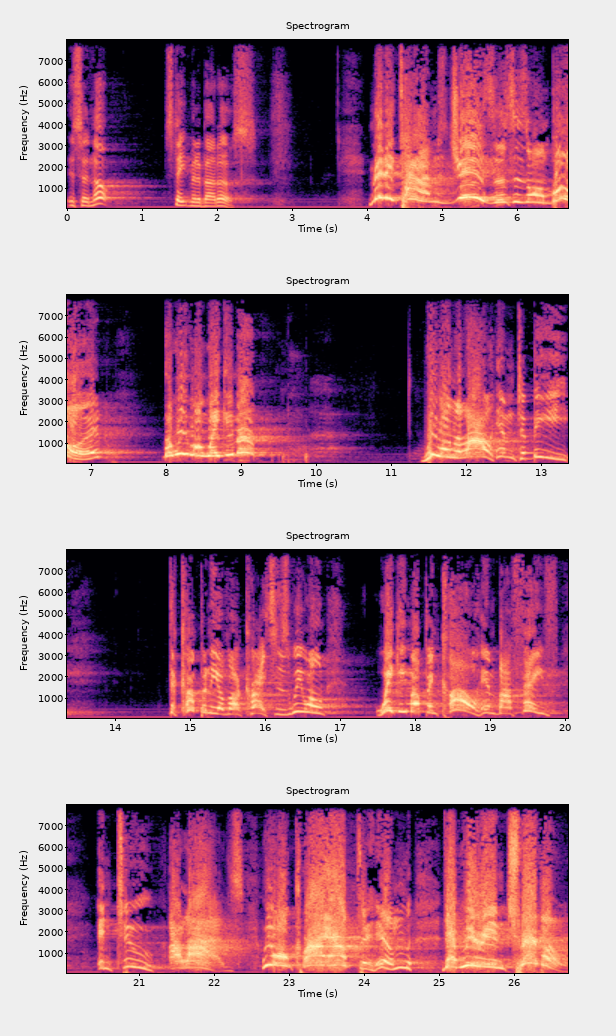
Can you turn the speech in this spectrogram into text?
It's an up statement about us. Many times Jesus is on board, but we won't wake him up. We won't allow him to be the company of our crisis. We won't wake him up and call him by faith into our lives. We won't cry out to him that we're in trouble.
